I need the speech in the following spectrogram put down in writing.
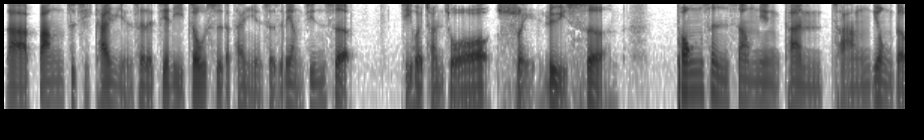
那帮自己开运颜色的建议，周四的开运颜色是亮金色。忌讳穿着水绿色。通胜上面看常用的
